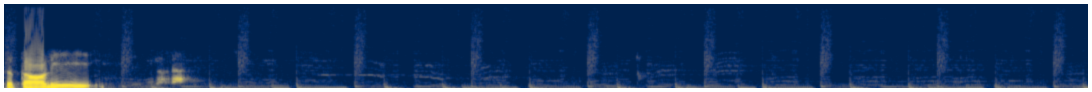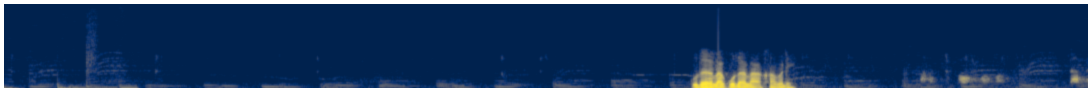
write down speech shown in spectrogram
สตอรี่เรื่องดังกูเลิกละกูเลิกละเข้ามาดิได้ไหม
